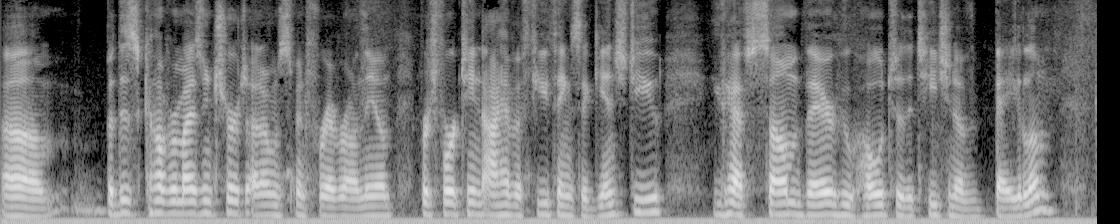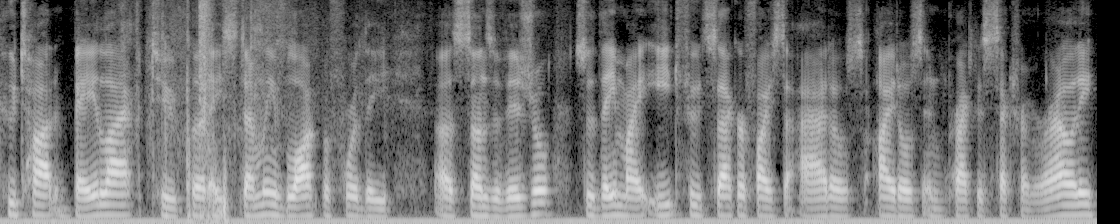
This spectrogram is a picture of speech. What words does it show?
Um, but this is compromising church, I don't want to spend forever on them. Verse 14, I have a few things against you. You have some there who hold to the teaching of Balaam, who taught Balak to put a stumbling block before the uh, sons of Israel, so they might eat food sacrificed to idols, idols, and practice sexual immorality.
